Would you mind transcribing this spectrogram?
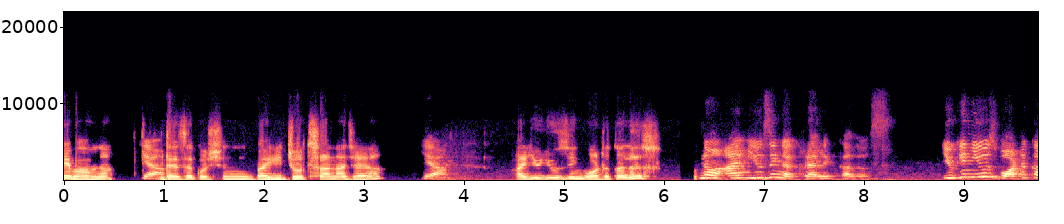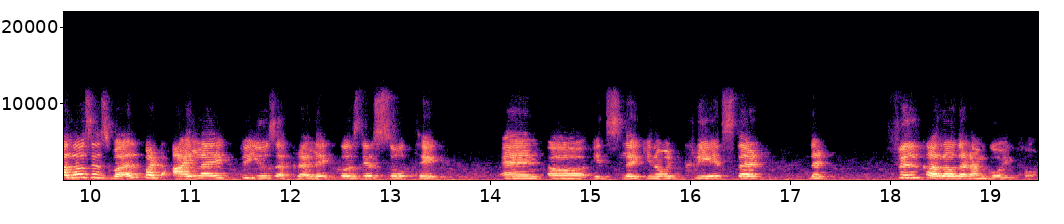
Hey Bhavna, Yeah, there's a question by Jyotsana Jaya. yeah. Are you using watercolors? No, I'm using acrylic colors. You can use watercolors as well, but I like to use acrylic because they're so thick, and uh, it's like you know it creates that that fill color that I'm going for.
